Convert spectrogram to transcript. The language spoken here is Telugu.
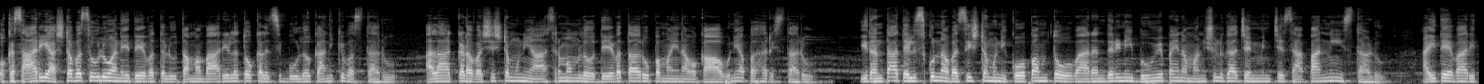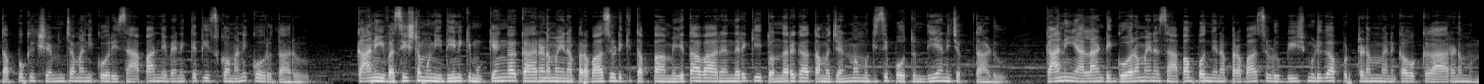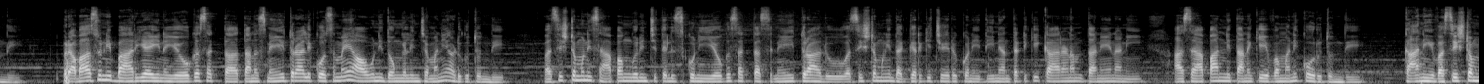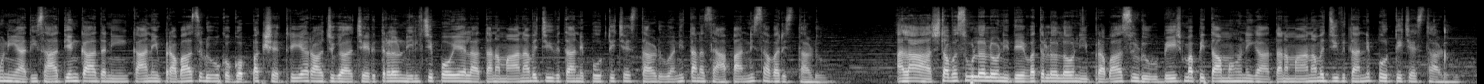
ఒకసారి అష్టవసువులు అనే దేవతలు తమ భార్యలతో కలిసి భూలోకానికి వస్తారు. అలా అక్కడ వశిష్ఠముని ఆశ్రమంలో దేవతారూపమైన ఒక ఆవుని అపహరిస్తారు. ఇదంతా తెలుసుకున్న వశిష్ఠముని కోపంతో వారందరినీ భూమిపైన మనుషులుగా జన్మించే శాపాన్ని ఇస్తాడు. అయితే వారి తప్పుకి క్షమించమని కోరి శాపాన్ని వెనక్కి తీసుకోమని కోరుతారు. కానీ వశిష్ఠముని దీనికి ముఖ్యంగా కారణమైన ప్రభాసుడికి తప్ప మిగతా వారందరికీ తొందరగా తమ జన్మ ముగిసిపోతుంది అని చెప్తాడు. కానీ అలాంటి ఘోరమైన శాపం పొందిన ప్రభాసుడు భీష్ముడిగా పుట్టడం వెనుక ఒక కారణం ఉంది ప్రభాసుని భార్య అయిన యోగసక్త తన స్నేహితురాలి కోసమే ఆవుని దొంగలించమని అడుగుతుంది. వశిష్ఠముని శాపం గురించి తెలుసుకుని యోగసక్త స్నేహితురాలు వశిష్ఠముని దగ్గరికి చేరుకొని దీని అంతటికీ కారణం తనేనని ఆ శాపాన్ని తనకి ఇవ్వమని కోరుతుంది. కానీ వశిష్ఠముని అది సాధ్యం కాదని కానీ ప్రభాసుడు ఒక గొప్ప క్షత్రియ రాజుగా చరిత్రలో నిలిచిపోయేలా తన మానవ జీవితాన్ని పూర్తి చేస్తాడు అని తన శాపాన్ని సవరిస్తాడు. అలా అష్టవసువులలోని దేవతలలోని ప్రభాసుడు భీష్మ పితామహునిగా తన మానవ జీవితాన్ని పూర్తి చేస్తాడు.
